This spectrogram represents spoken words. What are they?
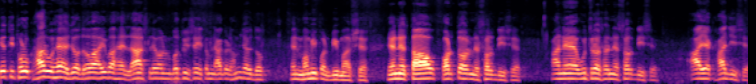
એથી થોડુંક સારું છે જો દવા આવ્યા છે લાશ લેવાનું બધું છે એ તમને આગળ સમજાવી દઉં. એની મમ્મી પણ બીમાર છે. એને તાવ, કળતર ને શરદી છે. આને ઉધરસ અને શરદી છે. આ એક હાજી છે.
